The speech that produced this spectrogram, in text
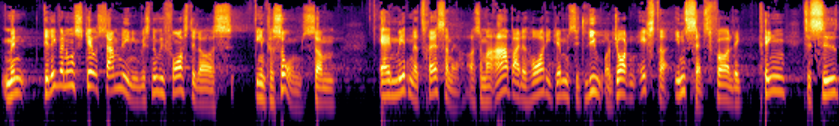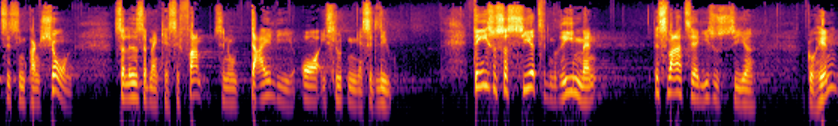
Men det vil ikke være nogen skæv sammenligning, hvis nu vi forestiller os en person, som er i midten af 60'erne, og som har arbejdet hårdt igennem sit liv og gjort en ekstra indsats for at lægge penge til side til sin pension, således at man kan se frem til nogle dejlige år i slutningen af sit liv. Det Jesus så siger til den rige mand, det svarer til, at Jesus siger, gå hen,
